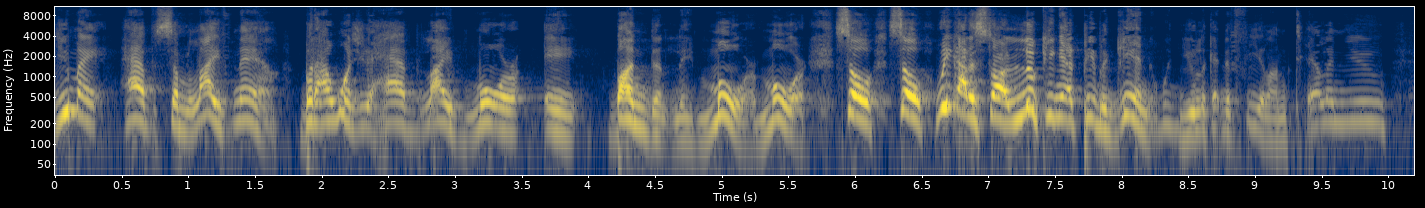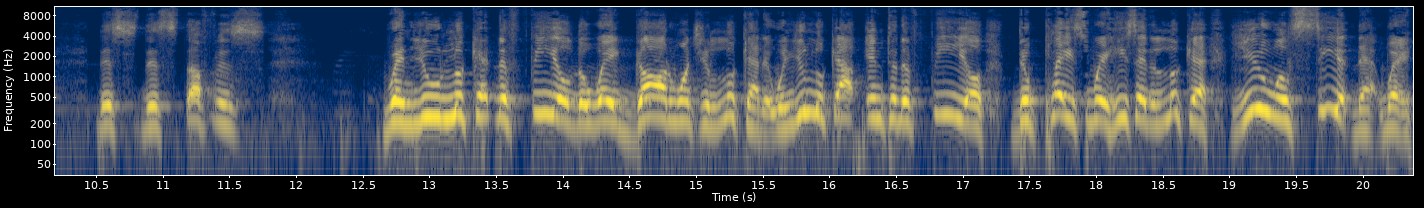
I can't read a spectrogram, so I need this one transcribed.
you may have some life now, but I want you to have life more abundantly, more, more. So, so we got to start looking at people again. When you look at the field, I'm telling you, this this stuff is when you look at the field the way God wants you to look at it, when you look out into the field, the place where He said to look at, you will see it that way.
